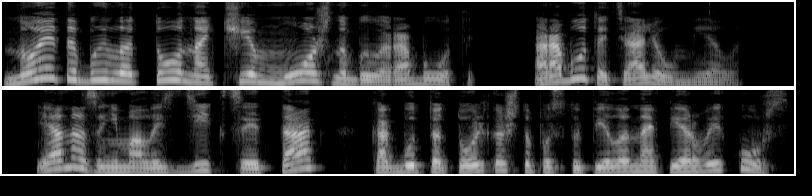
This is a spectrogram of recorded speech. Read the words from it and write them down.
Но это было то, над чем можно было работать. А работать Аля умела. И она занималась дикцией так, как будто только что поступила на первый курс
